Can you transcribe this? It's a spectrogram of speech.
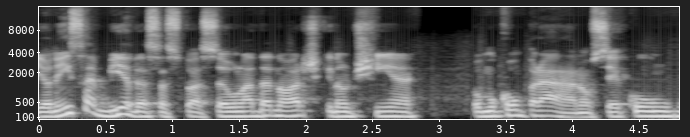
E eu nem sabia dessa situação lá da Norte, que não tinha como comprar, a não ser com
